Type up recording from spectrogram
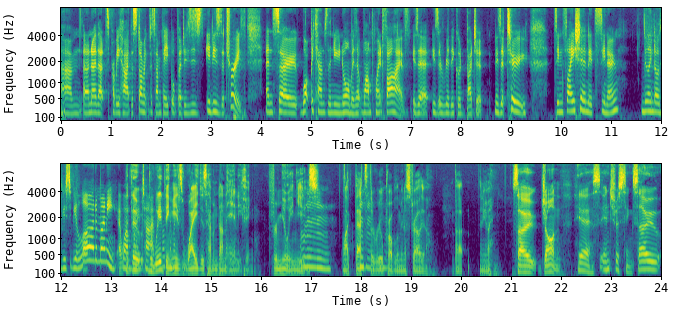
um, and I know that's probably hard to stomach for some people, but it is it is the truth. And so, what becomes the new norm is at one point five is a is a really good budget. Is it two? It's inflation. It's you know, million dollars used to be a lot of money at one the, point in time. the weird Not so thing much is wages haven't done anything for a million years. Mm. Like that's Mm-hmm, the real problem in Australia. But anyway, so John, Yes, interesting. So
